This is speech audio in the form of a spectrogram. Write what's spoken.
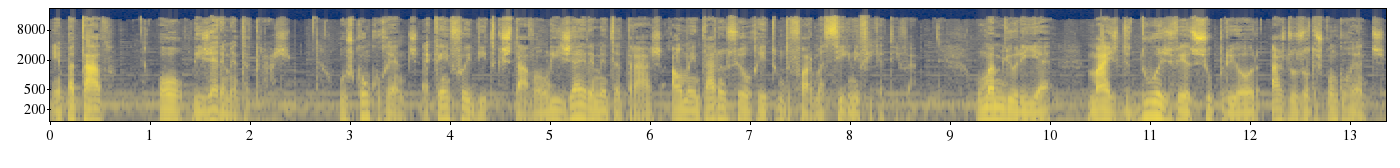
empatado ou ligeiramente atrás. Os concorrentes a quem foi dito que estavam ligeiramente atrás aumentaram o seu ritmo de forma significativa. Uma melhoria mais de duas vezes superior às dos outros concorrentes.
